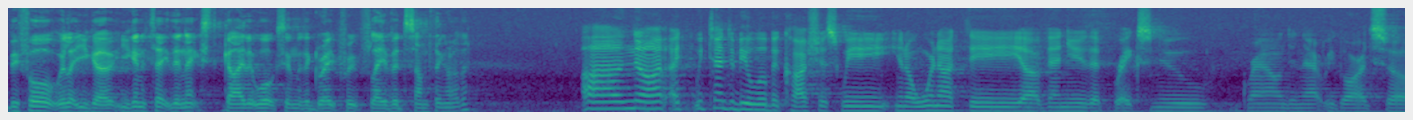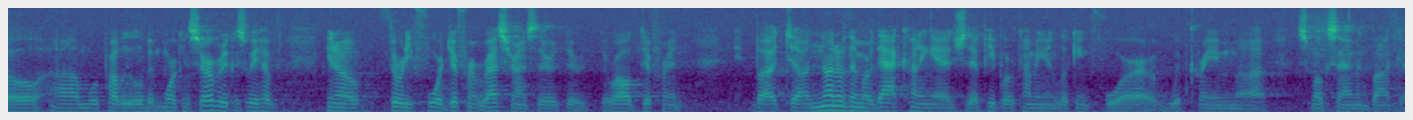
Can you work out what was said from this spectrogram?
Before we let you go, you're going to take the next guy that walks in with a grapefruit flavored something or other? Uh, no, I, I, we tend to be a little bit cautious. We, you know, we're not the uh, venue that breaks new ground in that regard. So um, we're probably a little bit more conservative because we have, you know, 34 different restaurants. They're, they're, they're all different. But uh, none of them are that cutting edge that people are coming in looking for whipped cream, uh, smoked salmon vodka.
